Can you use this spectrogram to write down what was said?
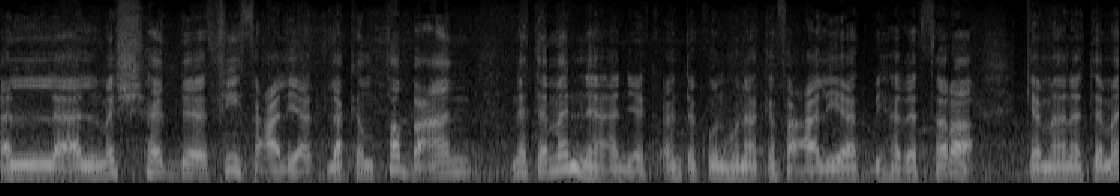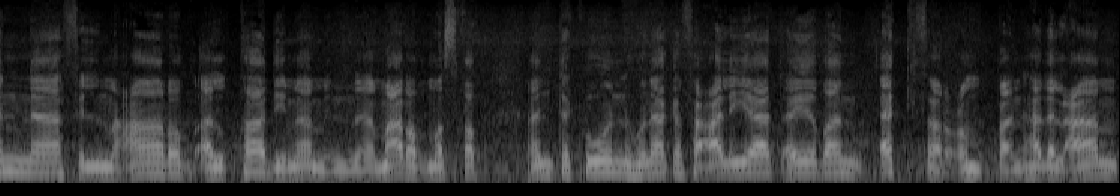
المشهد فيه فعاليات لكن طبعا نتمنى أن, يك... أن تكون هناك فعاليات بهذا الثراء كما نتمنى في المعارض القادمة من معرض مسقط أن تكون هناك فعاليات أيضا أكثر عمقا. هذا العام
